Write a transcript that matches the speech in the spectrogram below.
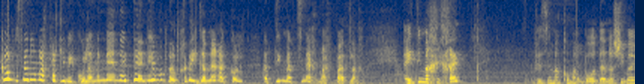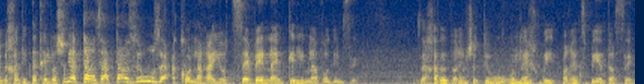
הכל בסדר, מה אכפת לי מכולם? אני נהנית, תהני, אבל להיגמר הכל. את עם עצמך, מה אכפת לך? הייתי מכריחה. וזה מקום הרבה עוד אנשים היום, אחד ייתקל בשני, אתה זה, אתה זה, הוא זה, הכל הרע יוצא ואין להם כלים לעבוד עם זה. זה אחד הדברים שתראו, הולך ויתפרץ ביתר שאת.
